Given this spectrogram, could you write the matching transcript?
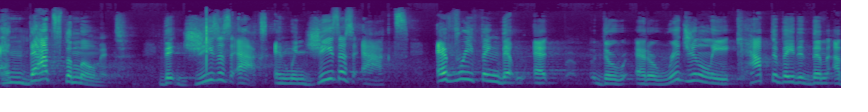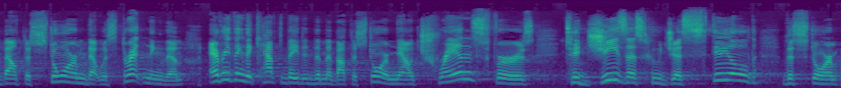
And that's the moment that Jesus acts. And when Jesus acts, everything that at the, had originally captivated them about the storm that was threatening them, everything that captivated them about the storm now transfers to Jesus who just stilled the storm,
